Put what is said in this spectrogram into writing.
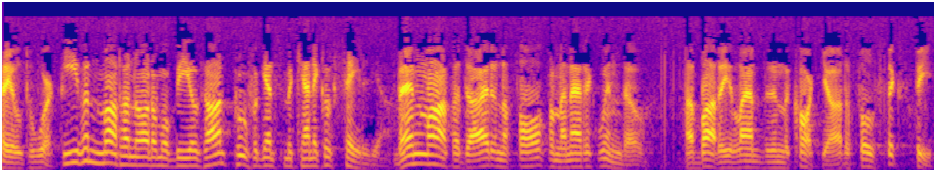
failed to work. Even modern automobiles aren't proof against mechanical failure. Then Martha died in a fall from an attic window. Her body landed in the courtyard a full six feet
